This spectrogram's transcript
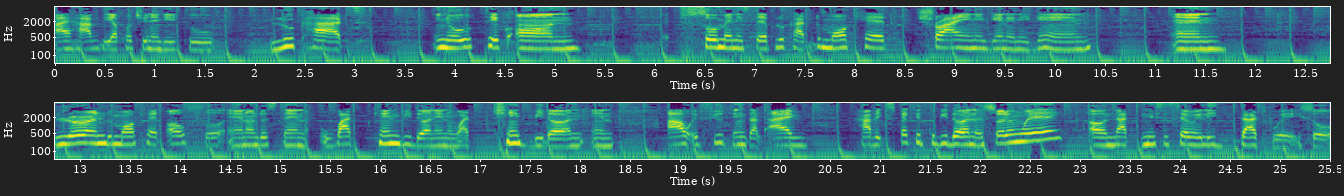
I have the opportunity to look at, you know, take on so many steps, look at the market, trying again and again, and learn the market also and understand what can be done and what can't be done and how a few things that I have expected to be done a certain way are not necessarily that way. So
